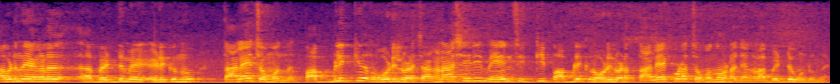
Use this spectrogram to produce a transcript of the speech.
അവിടുന്ന് ഞങ്ങൾ ബെഡ് എടുക്കുന്നു. തലേ ചുമന്ന്. പബ്ലിക് റോഡിലൂടെ ചങ്ങനാശ്ശേരി മെയിൻ സിറ്റി പബ്ലിക് റോഡിലൂടെ തലേ കൂടെ ചുമന്നുകൊണ്ടാണ് ഞങ്ങൾ ആ ബെഡ് കൊണ്ടുവന്നത്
